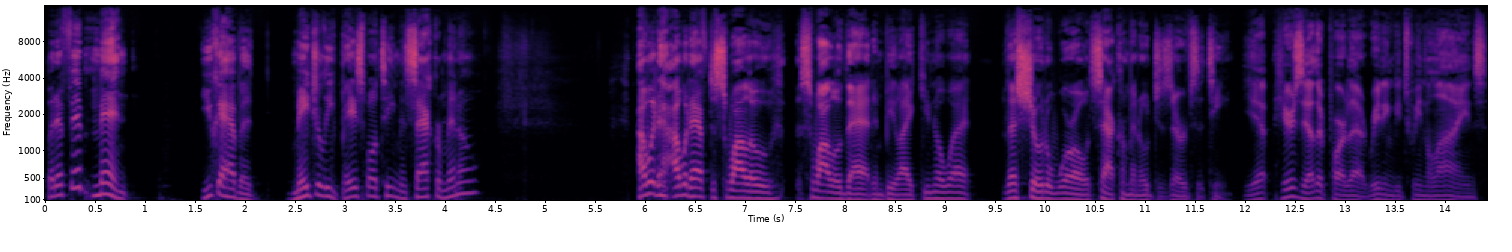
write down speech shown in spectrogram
but if it meant you could have a major league baseball team in Sacramento, I would I would have to swallow swallow that and be like, you know what? Let's show the world Sacramento deserves a team. Yep. Here's the other part of that reading between the lines.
